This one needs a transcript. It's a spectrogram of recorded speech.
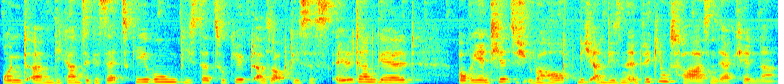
und ähm, die ganze Gesetzgebung, die es dazu gibt, also auch dieses Elterngeld, orientiert sich überhaupt nicht an diesen Entwicklungsphasen der Kinder.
